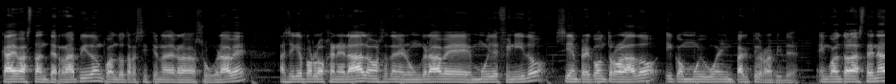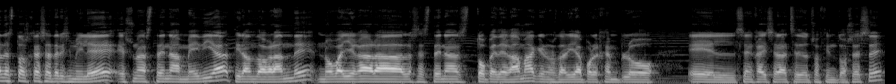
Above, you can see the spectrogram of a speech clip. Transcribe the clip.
cae bastante rápido en cuanto transiciona de grave a subgrave Así que por lo general vamos a tener un grave muy definido, siempre controlado y con muy buen impacto y rapidez. En cuanto a la escena de estos GS3000E, es una escena media tirando a grande, no va a llegar a las escenas tope de gama que nos daría por ejemplo el Sennheiser HD800S,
